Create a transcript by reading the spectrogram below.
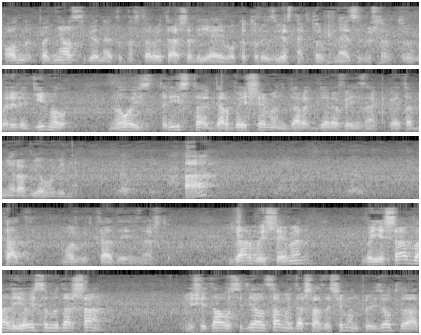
Он поднял себе на этот, на второй этаж, Алия его, который известный, который упоминается в Мишне, который говорили, гимал миоз 300 гарбей шемен, гар, геров, я не знаю, какая-то мера объема видно. А? Кад. Может быть, кад, я не знаю что. Гарбей шемен, Ваешаба Алиойса Даршан. И считал, сидел самый Даршан. Зачем он привезел туда?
